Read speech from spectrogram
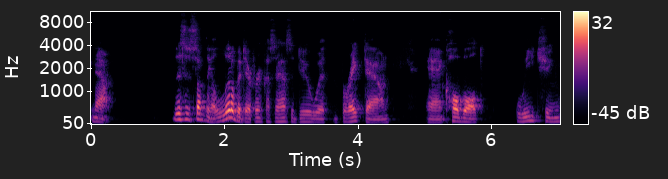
now, this is something a little bit different because it has to do with breakdown and cobalt leaching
